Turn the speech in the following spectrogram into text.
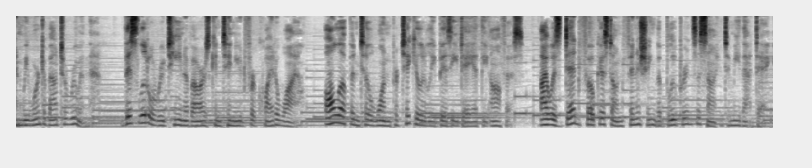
and we weren't about to ruin that. This little routine of ours continued for quite a while, all up until one particularly busy day at the office. I was dead focused on finishing the blueprints assigned to me that day.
